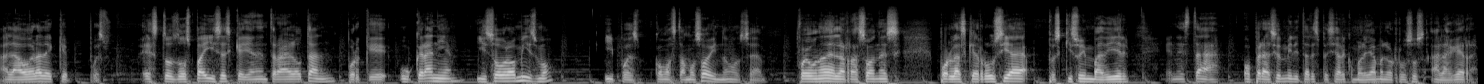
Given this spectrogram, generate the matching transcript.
a la hora de que pues estos dos países querían entrar a la OTAN porque Ucrania hizo lo mismo y pues como estamos hoy, ¿no? O sea, fue una de las razones por las que Rusia pues quiso invadir en esta operación militar especial, como le llaman los rusos, a la guerra.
